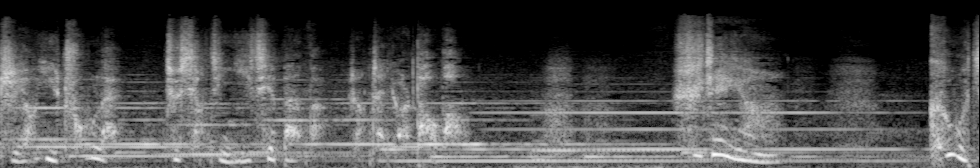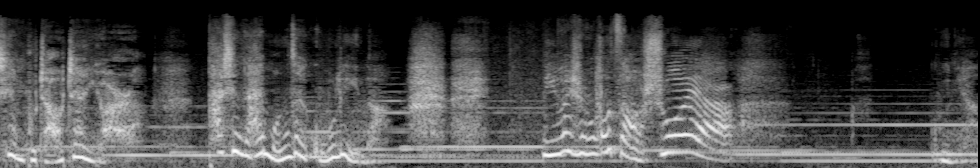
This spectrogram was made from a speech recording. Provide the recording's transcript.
只要一出来，就想尽一切办法让战元逃跑。是这样，可我见不着战元啊，他现在还蒙在鼓里呢。你为什么不早说呀？姑娘，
